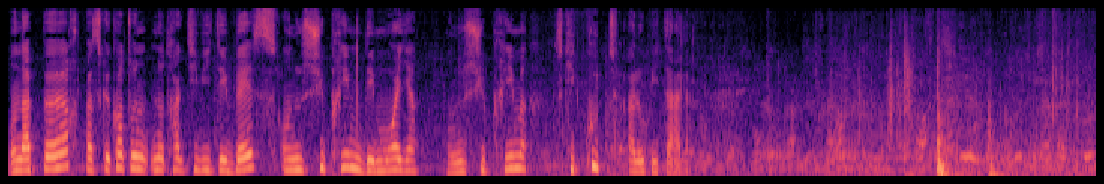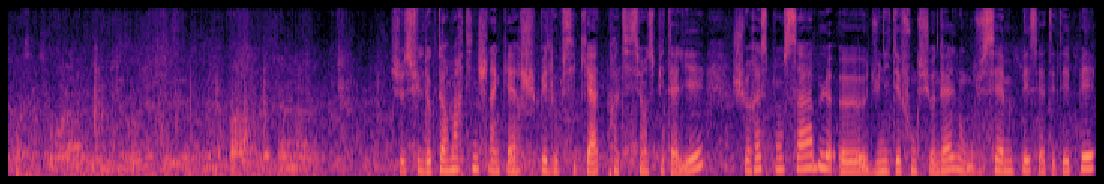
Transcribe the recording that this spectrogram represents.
On a peur parce que quand notre activité baisse, on nous supprime des moyens. On nous supprime ce qui coûte à l'hôpital. Je suis le docteur Martine Schlinker, je suis pédopsychiatre, praticien hospitalier. Je suis responsable euh, d'unité fonctionnelle, donc du CMP, CATTP,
